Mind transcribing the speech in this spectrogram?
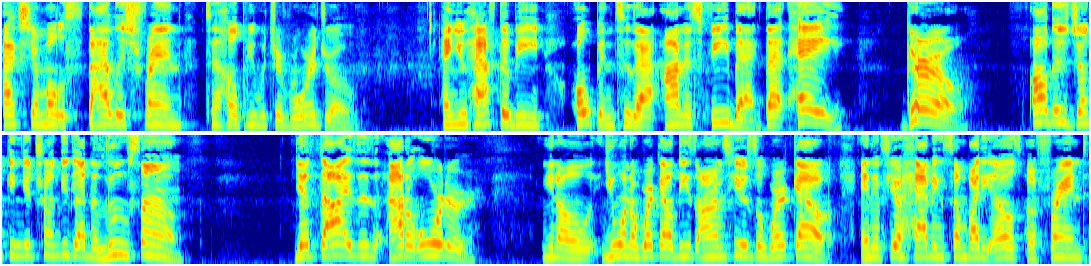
ask your most stylish friend to help you with your wardrobe. And you have to be open to that honest feedback that, hey, girl, all this junk in your trunk, you got to lose some. Your thighs is out of order. You know, you want to work out these arms, here's a workout. And if you're having somebody else, a friend,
